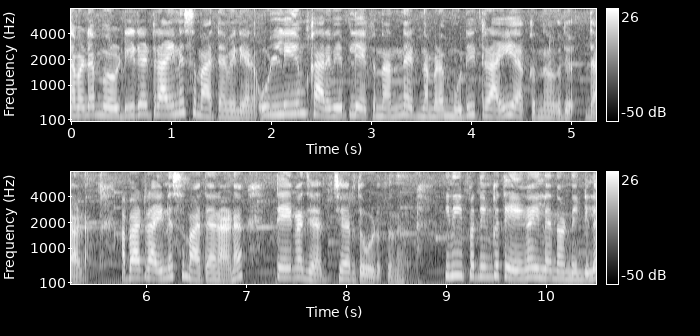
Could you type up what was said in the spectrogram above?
നമ്മുടെ മുടിയുടെ ഡ്രൈനെസ് മാറ്റാൻ വേണ്ടിയാണ്. ഉള്ളിയും കറിവേപ്പിലയൊക്കെ നന്നായിട്ട് നമ്മുടെ മുടി ഡ്രൈ ആക്കുന്ന ഒരു ഇതാണ്. അപ്പോൾ ആ ഡ്രൈനെസ് മാറ്റാനാണ് തേങ്ങ ചേർത്ത് കൊടുക്കുന്നത്. ഇനിയിപ്പോൾ നിങ്ങൾക്ക് തേങ്ങ ഇല്ലെന്നുണ്ടെങ്കിൽ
